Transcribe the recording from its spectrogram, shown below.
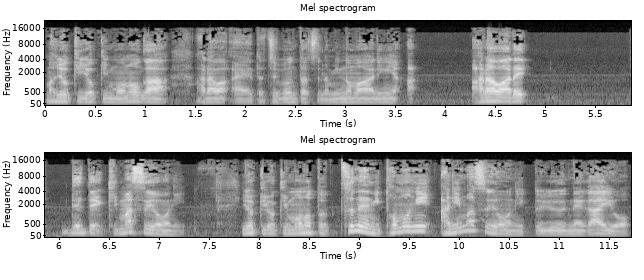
まあ、良き良きものが、あらわ、えっ、ー、と、自分たちの身の回りにあ、現れ、出てきますように、良き良きものと常に共にありますようにという願いを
